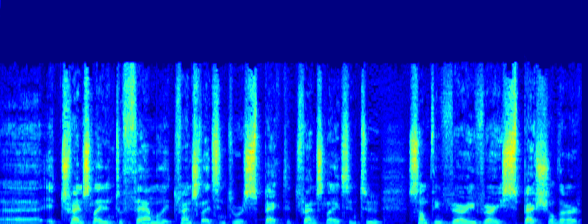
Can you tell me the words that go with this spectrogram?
uh, it translates into family, it translates into respect, it translates into something very, very special that are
